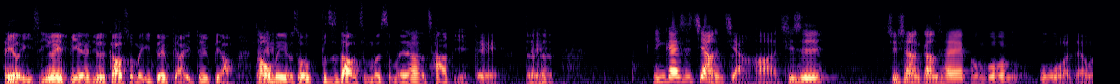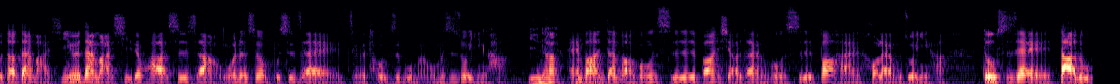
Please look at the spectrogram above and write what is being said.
很有意思，因为别人就是告诉我们一堆表一堆表，然后我们有时候不知道怎么什么样的差别。对对，应该是这样讲哈，其实。就像刚才彭博问我的，我到淡马锡，因为淡马锡的话，事实上我那时候不是在整个投资部门，我们是做银行，银行，哎，包含担保公司，包含小额贷款公司，包含后来我们做银行，都是在大陆。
